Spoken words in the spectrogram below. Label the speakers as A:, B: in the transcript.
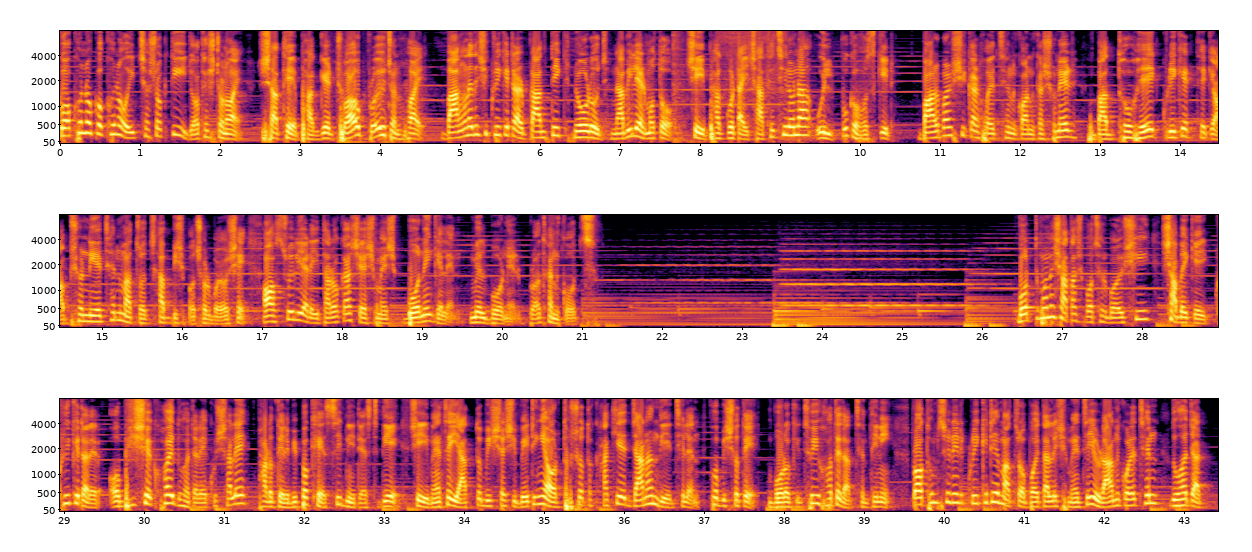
A: কখনো কখনো ইচ্ছাশক্তি যথেষ্ট নয়। সাথে ভাগ্যের ছোঁয়াও প্রয়োজন হয়। বাংলাদেশি ক্রিকেটার প্রান্তিক নৌরোজ নাবিলের মতো সেই ভাগ্যটাই সাথে ছিল না উইল পুকোভস্কির। বারবার শিকার হয়েছেন কনকাশনের, বাধ্য হয়ে ক্রিকেট থেকে অপশন নিয়েছেন মাত্র ২৬ বছর বয়সে। অস্ট্রেলিয়ার এই তারকা শেষমেশ বনে গেলেন, মেলবোর্নের প্রধান কোচ। বর্তমানে সাতাশ বছর বয়সী সাবেক এই ক্রিকেটারের অভিষেক হয় দু হাজার একুশ সালে ভারতের বিপক্ষে সিডনি টেস্ট দিয়ে। সেই ম্যাচেই আত্মবিশ্বাসী ব্যাটিংয়ে অর্ধশতক হাঁকিয়ে জানান দিয়েছিলেন। ভবিষ্যতে বড় কিছুই হতে যাচ্ছেন তিনি। প্রথম শ্রেণির ক্রিকেটে মাত্র পঁয়তাল্লিশ ম্যাচেই রান করেছেন দু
